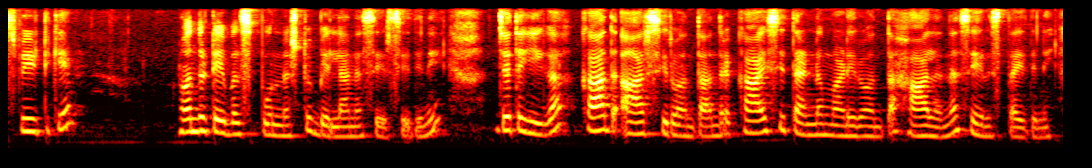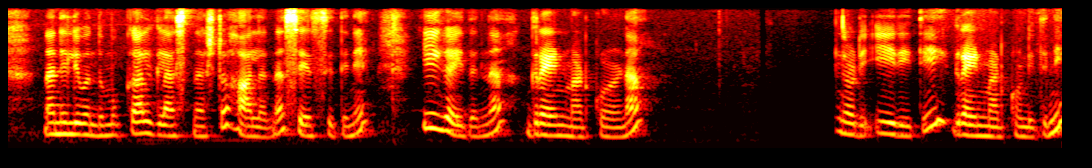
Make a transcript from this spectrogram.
ಸ್ವೀಟ್ಗೆ ಒಂದು ಟೇಬಲ್ ಸ್ಪೂನ್ನಷ್ಟು ಬೆಲ್ಲನ ಸೇರಿಸಿದ್ದೀನಿ. ಜೊತೆಗೆ ಈಗ ಕಾದ ಆರಿಸಿರುವಂಥ ಅಂದರೆ ಕಾಯಿಸಿ ತಣ್ಣಗೆ ಮಾಡಿರುವಂಥ ಹಾಲನ್ನು ಸೇರಿಸ್ತಾ ಇದ್ದೀನಿ. ನಾನಿಲ್ಲಿ ಒಂದು ಮುಕ್ಕಾಲು ಗ್ಲಾಸ್ನಷ್ಟು ಹಾಲನ್ನು ಸೇರಿಸಿದ್ದೀನಿ. ಈಗ ಇದನ್ನು ಗ್ರೈಂಡ್ ಮಾಡ್ಕೊಳ್ಳೋಣ. ನೋಡಿ ಈ ರೀತಿ ಗ್ರೈಂಡ್ ಮಾಡ್ಕೊಂಡಿದ್ದೀನಿ.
